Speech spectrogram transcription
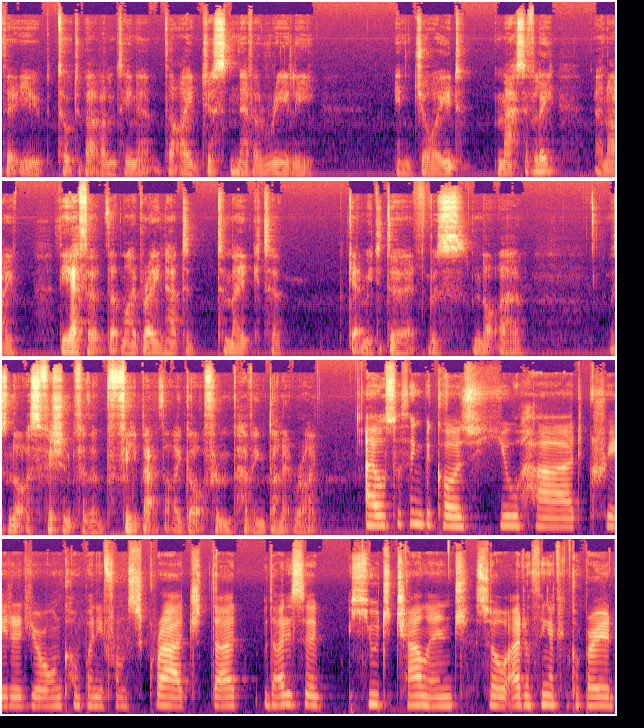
that you talked about, Valentina, that I just never really enjoyed massively, and I the effort that my brain had to, to make to get me to do it was not a was not sufficient for the feedback that I got from having done it right. I also think because you had created your own company from scratch, that that is a huge challenge. So I don't think I can compare it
